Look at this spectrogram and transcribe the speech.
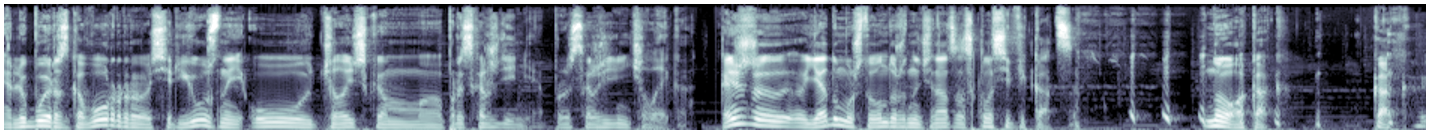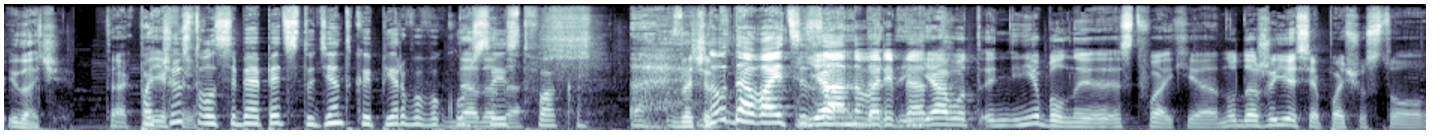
любой разговор серьезный о человеческом э, происхождении, происхождении человека? Конечно, я думаю, что он должен начинаться с классификации. Ну, а как? Как иначе? Так, поехали. Почувствовал себя опять студенткой первого курса Да-да-да. истфака. Значит, Ну давайте Я- заново, да, ребят. Я вот не был на эстфаке, но даже я себя почувствовал.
